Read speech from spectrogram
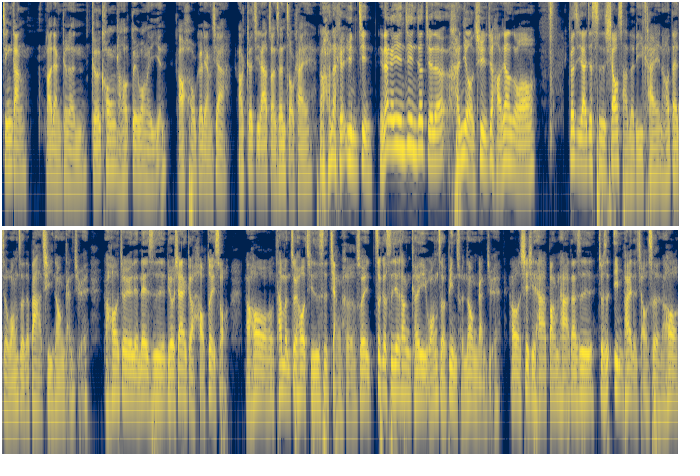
金刚，然后两个人隔空然后对望了一眼，然后吼个两下。然后哥吉拉转身走开，然后那个运镜，你那个运镜就觉得很有趣，就好像什么哥吉拉就是潇洒的离开，然后带着王者的霸气那种感觉，然后就有点类似留下一个好对手，然后他们最后其实是讲和，所以这个世界上可以王者并存那种感觉。然后谢谢他帮他，但是就是硬派的角色，然后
